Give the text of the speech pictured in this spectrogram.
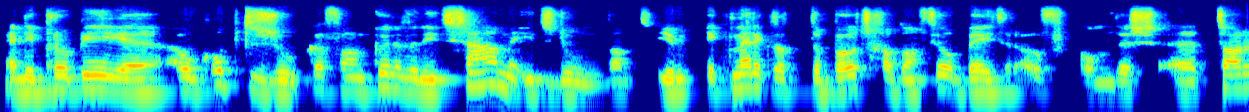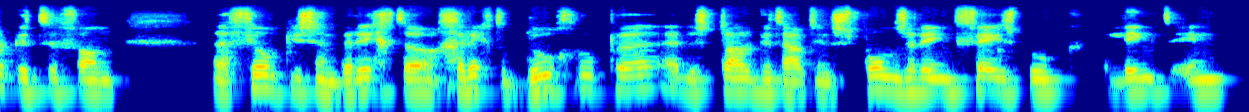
en die probeer je ook op te zoeken van kunnen we niet samen iets doen? Want je, ik merk dat de boodschap dan veel beter overkomt. Dus uh, targeten van filmpjes en berichten gericht op doelgroepen. Dus target houdt in sponsoring, Facebook, LinkedIn,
